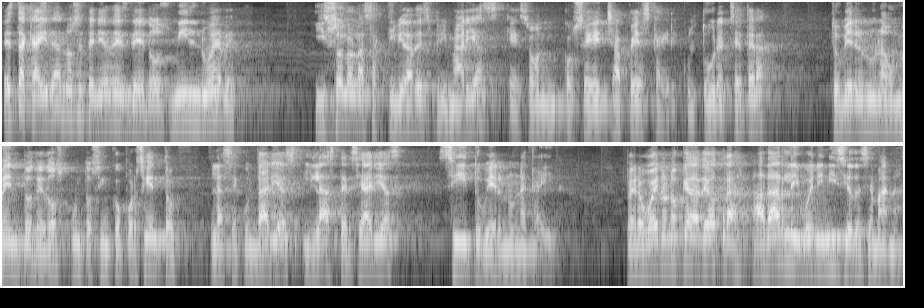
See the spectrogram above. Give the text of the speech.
Esta caída no se tenía desde 2009 y solo las actividades primarias, que son cosecha, pesca, agricultura, etcétera, tuvieron un aumento de 2.5%. Las secundarias y las terciarias sí tuvieron una caída. Pero bueno, no queda de otra, a darle y buen inicio de semana.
